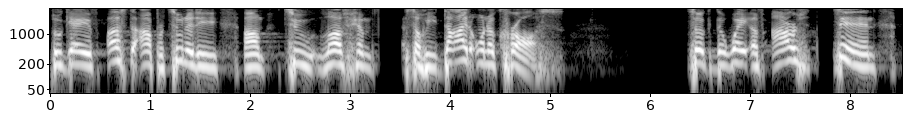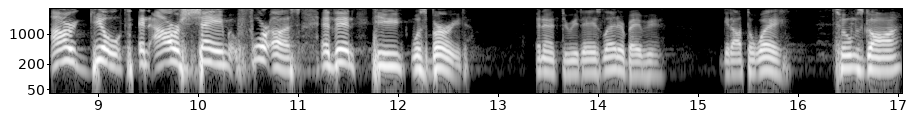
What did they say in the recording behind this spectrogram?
who gave us the opportunity um, to love him. So he died on a cross, took the weight of our sin, our guilt, and our shame for us, and then he was buried. And then three days later, baby, get out the way. Tomb's gone,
